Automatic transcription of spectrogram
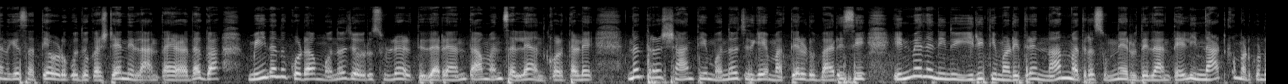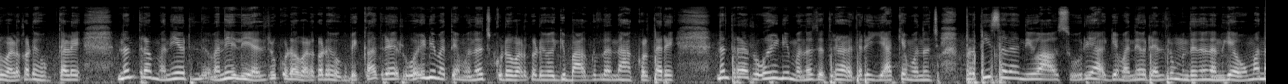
ನನಗೆ ಸತ್ಯ ಹುಡುಕೋದು ಕಷ್ಟ ಏನಿಲ್ಲ ಅಂತ ಹೇಳಿದಾಗ ಮೀನನ್ನು ಕೂಡ ಮನೋಜ್ ಅವರು ಸುಳ್ಳು ಹೇಳ್ತಿದ್ದಾರೆ ಅಂತ ಮನಸ್ಸಲ್ಲೇ ಅಂದ್ಕೊಳ್ತಾಳೆ. ನಂತರ ಶಾಂತಿ ಮನೋಜ್ಗೆ ಮತ್ತೆರಡು ಬಾರಿಸಿ, ಇನ್ಮೇಲೆ ನೀನು ಈ ರೀತಿ ಮಾಡಿದರೆ ನಾನು ಮಾತ್ರ ಸುಮ್ಮನೆ ಇರೋದಿಲ್ಲ ಅಂತ ಹೇಳಿ ನಾಟಕ ಮಾಡಿಕೊಂಡು ಒಳಗಡೆ ಹೋಗ್ತಾಳೆ. ನಂತರ ಮನೆಯವ್ರಲ್ಲಿ ಮನೆಯಲ್ಲಿ ಎಲ್ಲರೂ ಕೂಡ ಒಳಗಡೆ ಹೋಗಬೇಕಾದ್ರೆ ರೋಹಿಣಿ ಮತ್ತು ಮನೋಜ್ ಕೂಡ ಒಳಗಡೆ ಹೋಗಿ ಬಾಗಿಲನ್ನು ಹಾಕ್ಕೊಳ್ತಾರೆ ನಂತರ ರೋಹಿಣಿ ಮನೋಜ್ ಹತ್ರ ಹೇಳ್ತಾರೆ, ಯಾಕೆ ಮನೋಜ್, ಪ್ರತಿ ಸಲ ನೀವು ಆ ಸೂರ್ಯ ಹಾಗೆ ಮನೆಯವರೆಲ್ಲರೂ ಮುಂದೆನೂ ನನಗೆ ಅವಮಾನ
